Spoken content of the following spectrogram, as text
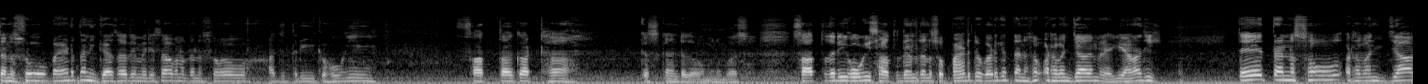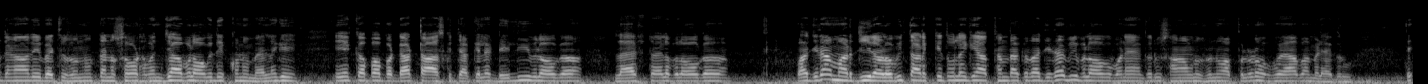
365 ਤਾਂ ਨਹੀਂ ਕਹਿ ਸਕਦੇ ਮੇਰੇ ਹਿਸਾਬ ਨਾਲ 300 ਅੱਜ ਤਰੀਕ ਹੋ ਗਈ। 7 ਇਕੱਠਾ ਇੱਕ ਸਕਿੰਟ ਦਿਓ ਮੈਨੂੰ ਬਸ। 7 ਤਰੀਕ ਹੋ ਗਈ 7 ਦਿਨ 365 ਚੋਂ ਕੱਢ ਕੇ 358 ਦਿਨ ਰਹਿ ਗਏ ਹਨਾ ਜੀ? ਤੇ 358 ਦਿਨਾਂ ਦੇ ਵਿੱਚ ਤੁਹਾਨੂੰ 358 ਵਲੌਗ ਦੇਖਣ ਨੂੰ ਮਿਲਣਗੇ। ਇਹ ਇੱਕ ਆਪਾਂ ਵੱਡਾ ਟਾਸਕ ਚੱਕ ਕੇ ਲਿਆ ਡੇਲੀ ਵਲੌਗ ਲਾਈਫ ਸਟਾਈਲ ਵਲੌਗ ਬਸ ਜਿਹੜਾ ਮਰਜ਼ੀ ਲਾ ਲਓ ਵੀ ਤੜਕੇ ਤੋਂ ਲੈ ਕੇ ਆਥਣ ਤੱਕ ਦਾ ਜਿਹੜਾ ਵੀ ਵਲੌਗ ਬਣਿਆ ਕਰੂ, ਸ਼ਾਮ ਨੂੰ ਤੁਹਾਨੂੰ ਅਪਲੋਡ ਹੋਇਆ ਵਾ ਮਿਲਿਆ ਕਰੂ। ਤੇ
